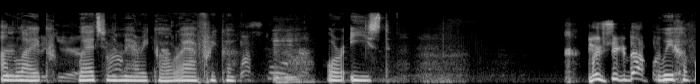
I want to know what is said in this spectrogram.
Unlike Latin America or Africa or East, we have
